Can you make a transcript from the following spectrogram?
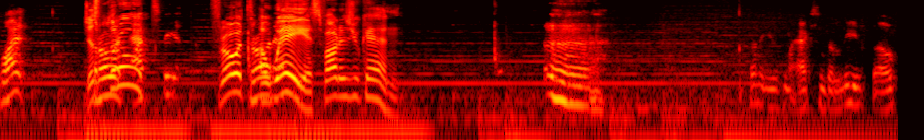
What? Just throw, it, at the- throw it throw it away as far as you can. Ugh. I'm gonna use my action to leave though.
